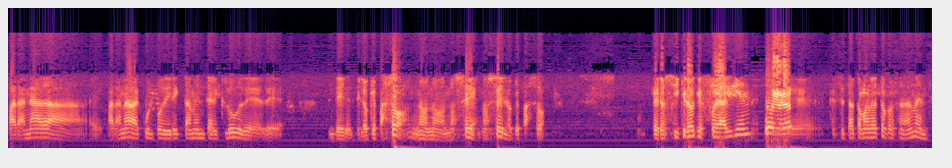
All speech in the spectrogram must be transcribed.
para nada, eh, para nada culpo directamente al club de, de, de- de lo que pasó. No, no, no sé, no sé lo que pasó. Pero sí creo que fue alguien eh, que se está tomando esto personalmente.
